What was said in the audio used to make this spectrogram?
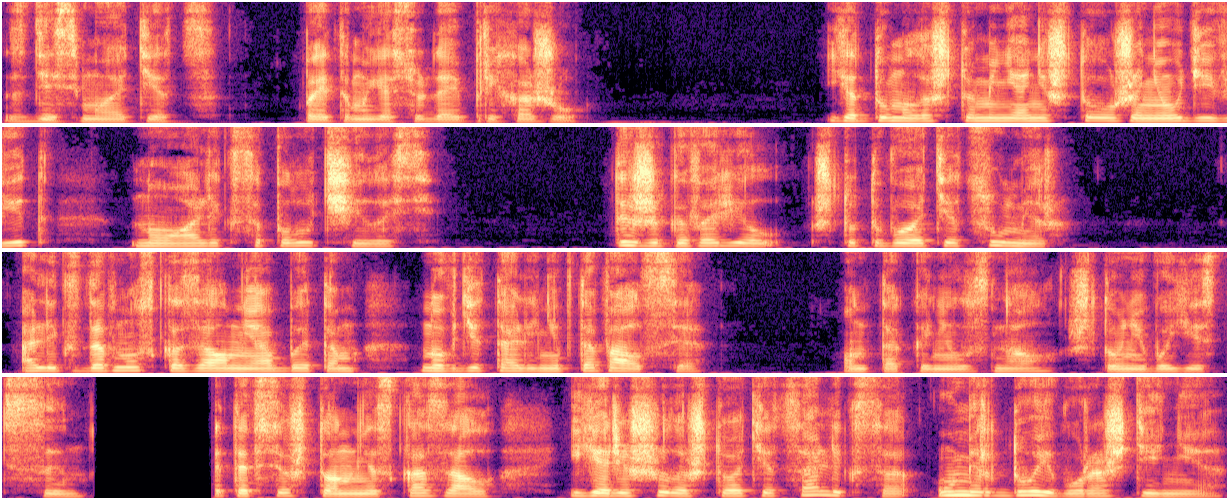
«Здесь мой отец, поэтому я сюда и прихожу». Я думала, что меня ничто уже не удивит, но у Алекса получилось. «Ты же говорил, что твой отец умер». Алекс давно сказал мне об этом, но в детали не вдавался. Он так и не узнал, что у него есть сын. Это все, что он мне сказал, и я решила, что отец Алекса умер до его рождения.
